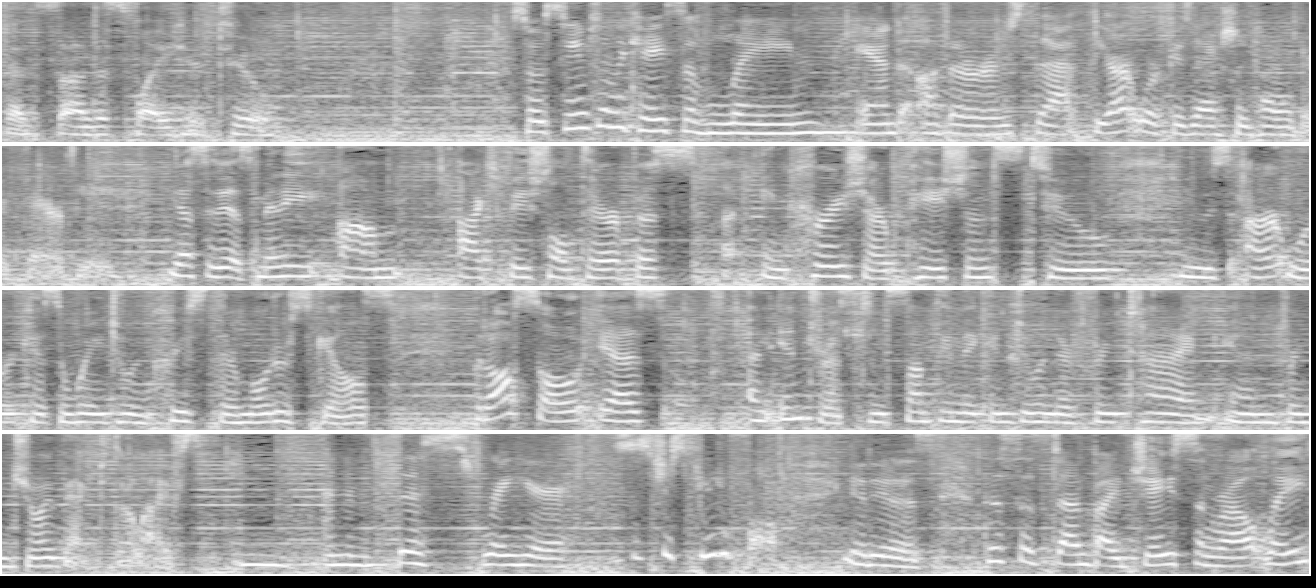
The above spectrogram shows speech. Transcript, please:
that's on display here too. So it seems in the case of Lane and others that the artwork is actually part of their therapy. Yes, it is. Many um, occupational therapists encourage our patients to use artwork as a way to increase their motor skills, but also as an interest in something they can do in their free time and bring joy back to their lives. And this right here, this is just beautiful. It is. This is done by Jason Routley.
